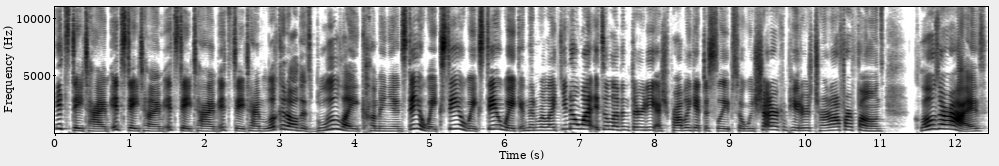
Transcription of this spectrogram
it's daytime, it's daytime, it's daytime, it's daytime. Look at all this blue light coming in. Stay awake, stay awake, stay awake. And then we're like, you know what? It's 11:30. I should probably get to sleep. So we shut our computers, turn off our phones, close our eyes,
